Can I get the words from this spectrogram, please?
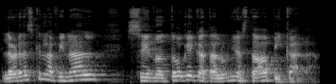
La verdad es que en la final se notó que Cataluña estaba picada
